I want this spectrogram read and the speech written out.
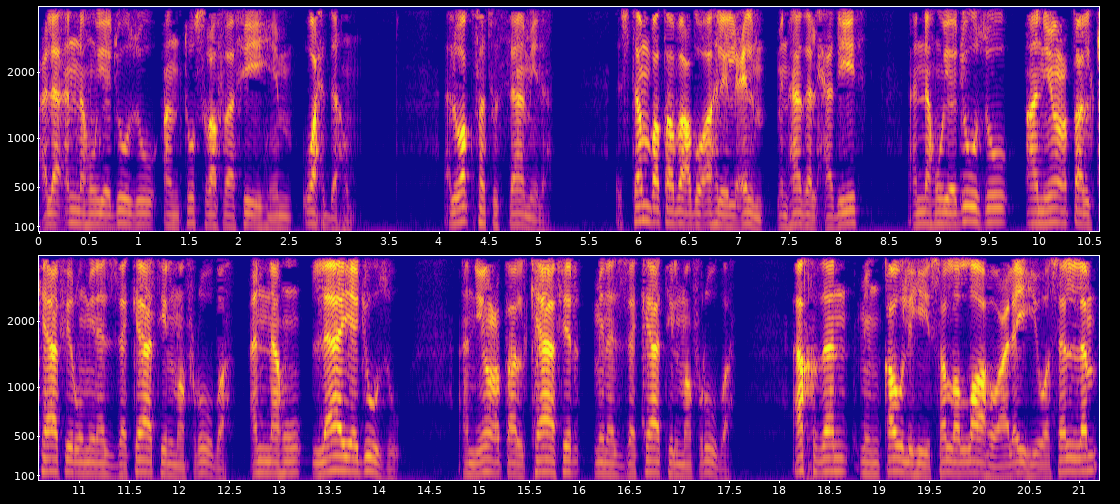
على أنه يجوز أن تصرف فيهم وحدهم. الوقفة الثامنة. استنبط بعض أهل العلم من هذا الحديث أنه يجوز أن يعطى الكافر من الزكاة المفروضة أنه لا يجوز أن يعطى الكافر من الزكاة المفروضة أخذا من قوله صلى الله عليه وسلم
